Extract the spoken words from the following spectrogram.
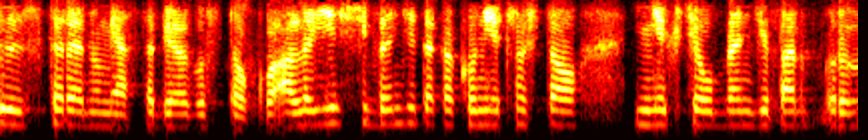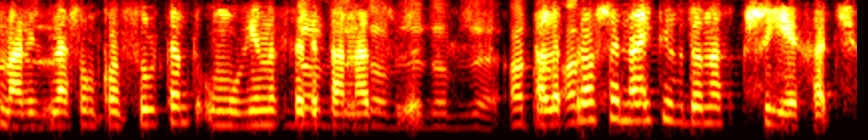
z, z terenu miasta Białegostoku. Ale jeśli będzie taka konieczność, to nie chciał będzie Pan rozmawiać z naszą konsultant, umówimy wtedy Dobrze, Pana. dobrze, dobrze. To, Ale a, proszę najpierw do nas przyjechać.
